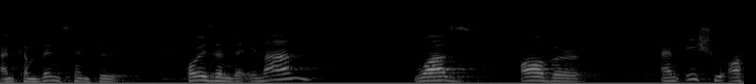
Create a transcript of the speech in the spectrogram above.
and convince him to poison the Imam was over an issue of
